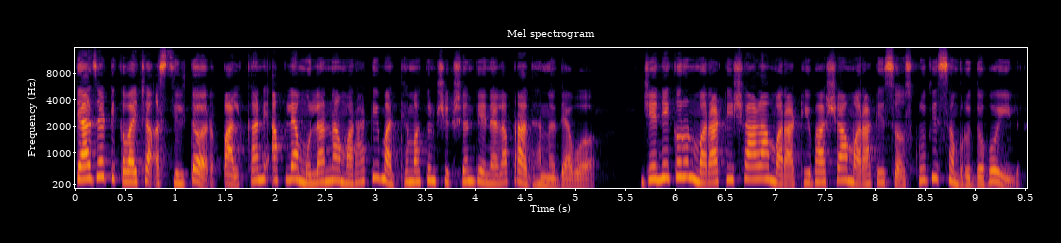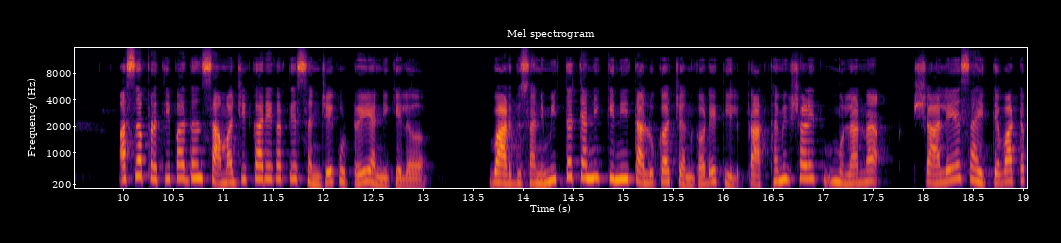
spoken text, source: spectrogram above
त्या जर टिकवायच्या असतील तर पालकांनी आपल्या मुलांना मराठी माध्यमातून शिक्षण देण्याला प्राधान्य द्यावं. जेणेकरून मराठी शाळा मराठी भाषा मराठी संस्कृती समृद्ध होईल असं प्रतिपादन सामाजिक कार्यकर्ते संजय कुटरे यांनी केलं. वाढदिवसानिमित्त त्यांनी किनी तालुका चंदगड येथील प्राथमिक शाळेत मुलांना शालेय साहित्य वाटप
